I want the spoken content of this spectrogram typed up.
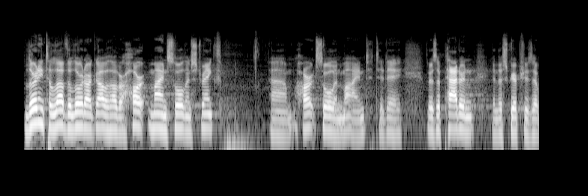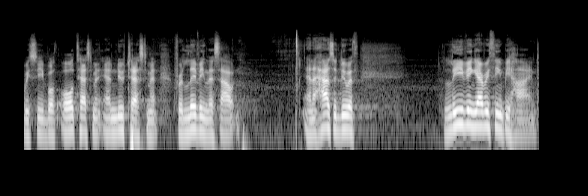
Learning to love the Lord our God with all of our heart, mind, soul, and strength. Um, heart, soul, and mind today. There's a pattern in the scriptures that we see, both Old Testament and New Testament, for living this out. And it has to do with leaving everything behind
